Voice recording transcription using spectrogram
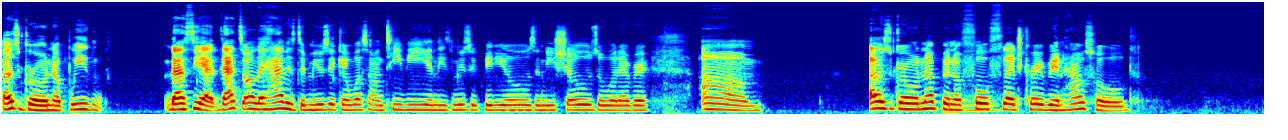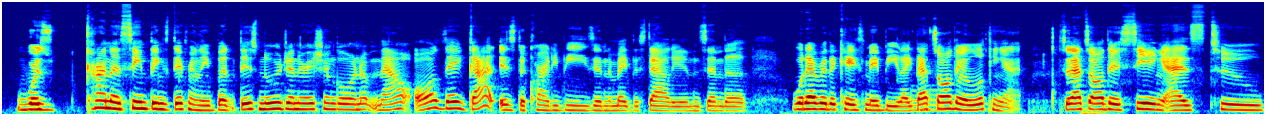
Us growing up, we that's yeah, that's all they have is the music and what's on TV and these music mm-hmm. videos mm-hmm. and these shows or whatever. Um us growing up in a mm-hmm. full-fledged Caribbean household was kind of seeing things differently, but this newer generation going up now, all they got is the Cardi B's and the Meg the Stallions and the whatever the case may be. Like that's mm-hmm. all they're looking at. So that's all they're seeing as to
